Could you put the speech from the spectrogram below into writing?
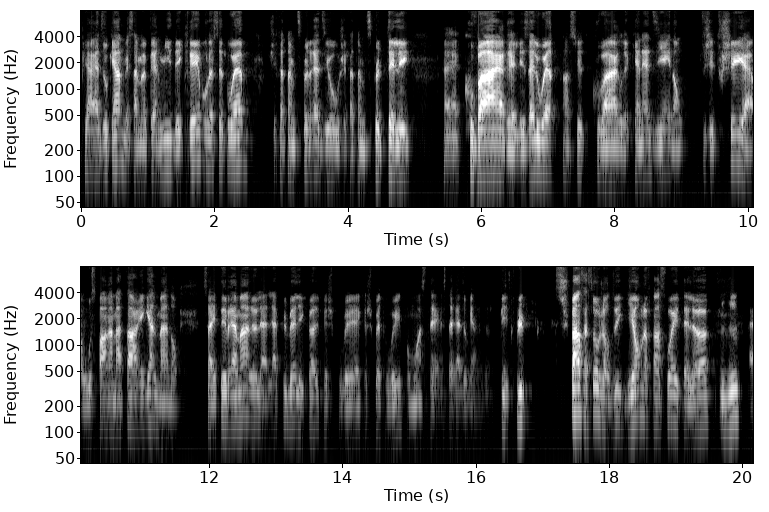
Puis à Radio Can, mais ça m'a permis d'écrire pour le site web. J'ai fait un petit peu de radio, j'ai fait un petit peu de télé, euh, couvert les Alouettes, ensuite couvert le Canadien. Donc, j'ai touché au sport amateur également. Donc, ça a été vraiment la, plus belle école que je pouvais, que je pouvais trouver. Pour moi, c'était Radio-Canada. Puis, plus, je pense à ça aujourd'hui, Guillaume Lefrançois était là, mm-hmm. euh,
